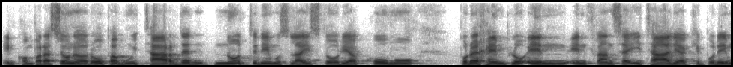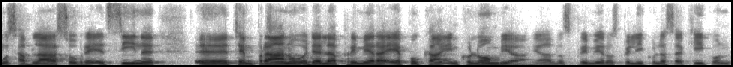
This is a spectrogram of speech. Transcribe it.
en comparación a Europa, muy tarde, no tenemos la historia como por ejemplo, en, en, Francia, Italia, que podemos hablar sobre el cine eh, temprano de la primera época en Colombia. ¿ya? Las primeras películas aquí con,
